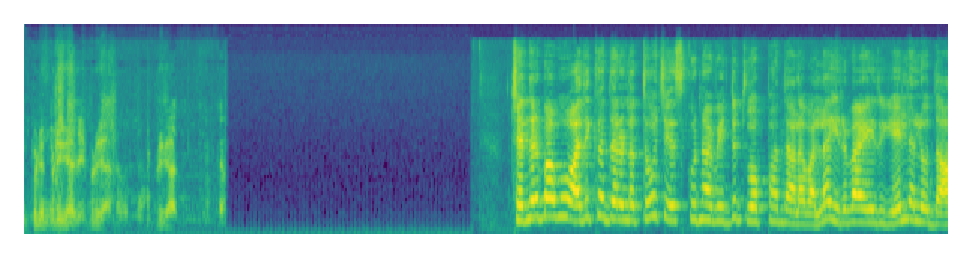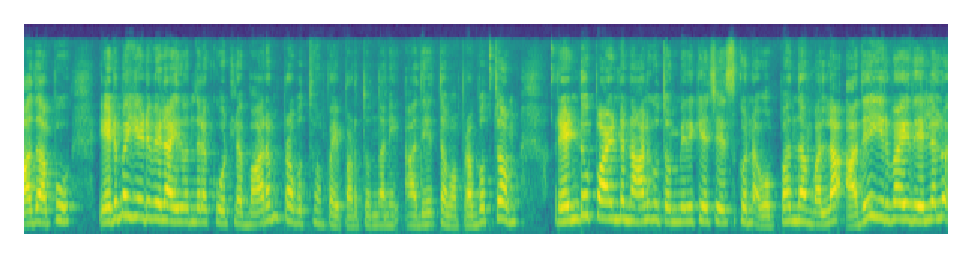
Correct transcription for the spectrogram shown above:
ఇప్పుడు ఇప్పుడు కాదు ఇప్పుడు కాదు ఇప్పుడు కాదు. చంద్రబాబు అధిక ధరలతో చేసుకున్న విద్యుత్ ఒప్పందాల వల్ల ఇరవై ఐదు ఏళ్ళలో దాదాపు ఎనభై ఏడు వేల ఐదు వందల కోట్ల భారం ప్రభుత్వంపై పడుతుందని అదే తమ ప్రభుత్వం రెండు పాయింట్ నాలుగు తొమ్మిదికే చేసుకున్న ఒప్పందం వల్ల అదే ఇరవై ఐదేళ్ళలో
